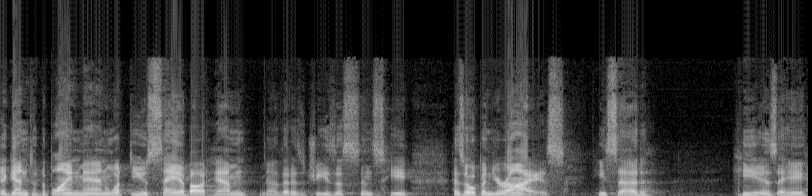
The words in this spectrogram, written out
again to the blind man, What do you say about him, uh, that is Jesus, since he has opened your eyes? He said, He is a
